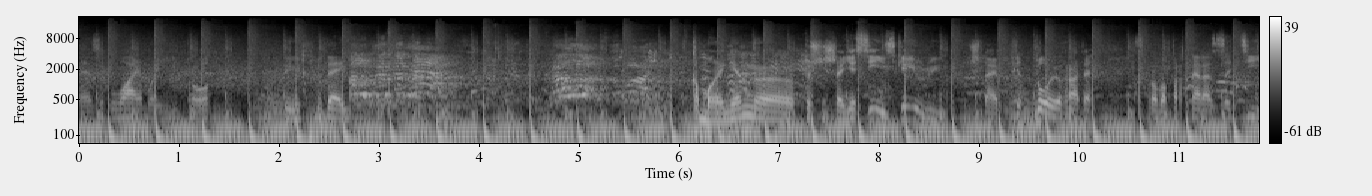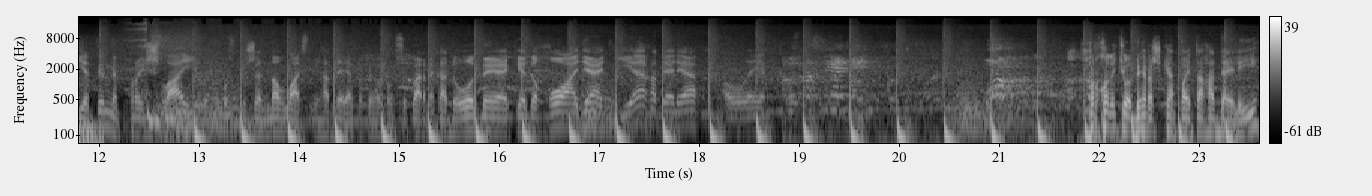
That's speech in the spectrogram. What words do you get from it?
не забуваємо і про тих людей. Каменін, е, точніше Ясінський, починає п'ятою грати. Спроба партнера задіяти не пройшла і просто вже на власній гаделя покинув суперника до одних, які доходять. Є гаделя, але як проходить обіграш Кепа та Гаделії.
